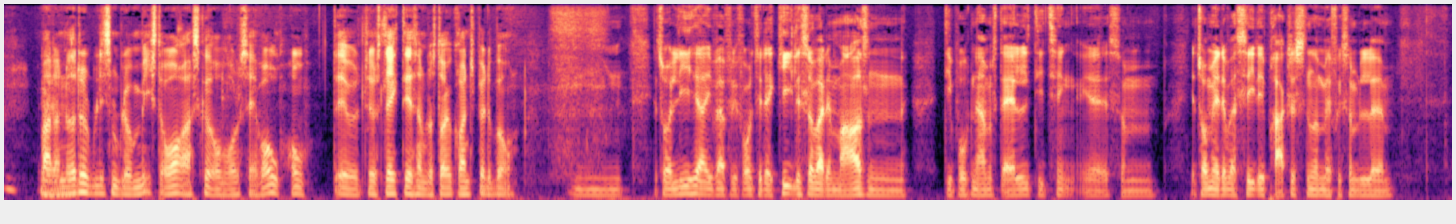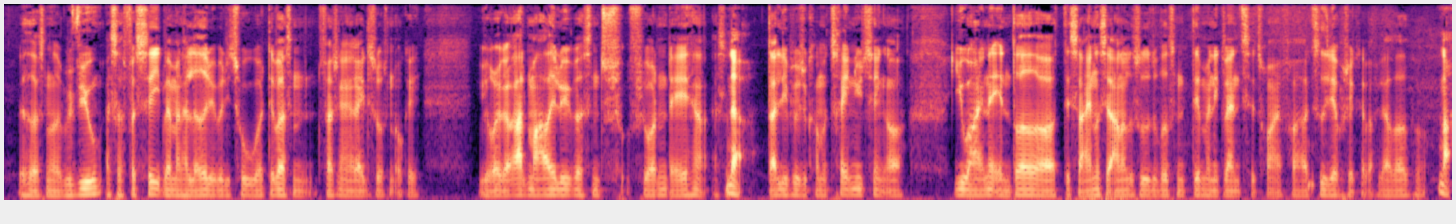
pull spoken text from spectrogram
Mm. Var der noget, du ligesom blev mest overrasket over, hvor du sagde, wow, wow det, er jo, det er jo slet ikke det, som der står i grønspættebogen? Mm, jeg tror lige her, i hvert fald i forhold til det agile, så var det meget sådan, de brugte nærmest alle de ting, øh, som, jeg tror mere, det var at se det i praksis, sådan noget med for eksempel, øh, hvad hedder sådan noget, review, altså for at se, hvad man har lavet i løbet af de to uger. Det var sådan, første gang jeg rigtig så sådan, okay, vi rykker ret meget i løbet af sådan 14 dage her. Altså, ja. Der er lige pludselig kommet tre nye ting, og UI'en er ændret, og designet ser anderledes ud. Du ved, sådan, det er man ikke vant til, tror jeg, fra tidligere projekter, i hvert fald, jeg har været på. Nej.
